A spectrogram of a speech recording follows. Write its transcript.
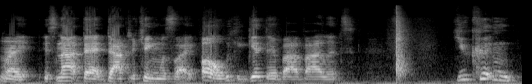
Mm. Right? It's not that Dr. King was like, "Oh, we could get there by violence." You couldn't.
